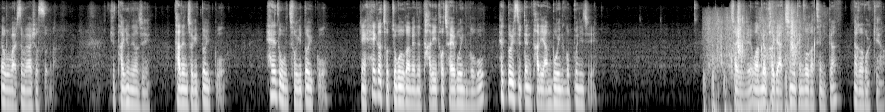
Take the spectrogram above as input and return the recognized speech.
라고 말씀을 하셨어요. 당연하지 달은 저기 떠 있고 해도 저기 떠 있고 그냥 해가 저쪽으로 가면 달이 더 잘 보이는 거고 해 떠 있을 땐 달이 안 보이는 것 뿐이지. 자 이제 완벽하게 아침이 된 것 같으니까 나가볼게요.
